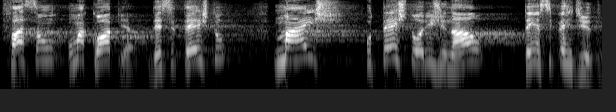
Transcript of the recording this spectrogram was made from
façam uma cópia desse texto, mas o texto original tenha se perdido.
